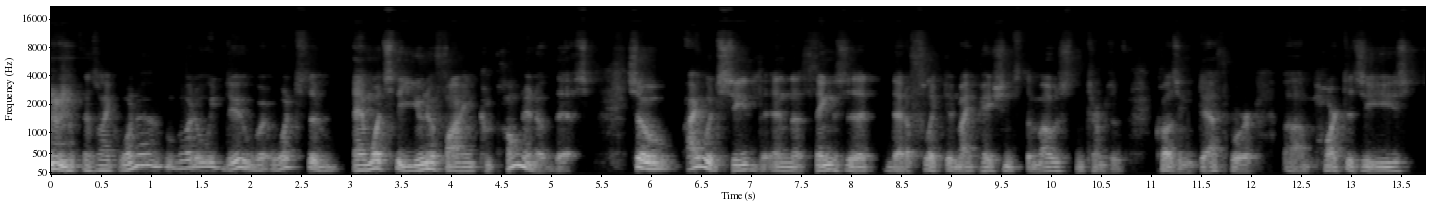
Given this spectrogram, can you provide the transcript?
It's like, what do, what do we do? What's the and what's the unifying component of this? So I would see in the things that that afflicted my patients the most in terms of causing death were um, heart disease,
